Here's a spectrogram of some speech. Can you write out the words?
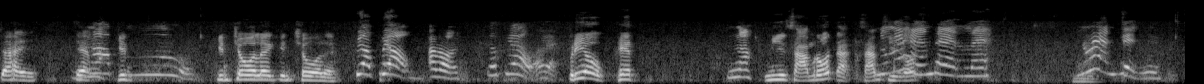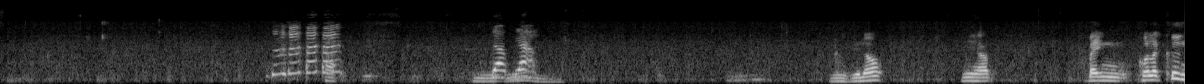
ใจเนี่ยกินปูกินโชว์เลยกินโชว์เลย เปรี้ยวเปรี้ยวอร่อยเปรี้ยวๆอะไรเปรี้ยวเผ็ดนะมีสามรสอะสามหนูสี่ไม่รสเห็นเผ็ดเลยหนูไม่เห็นเผ็ดเลยยับยับนี่พี่น้องนี่ครับ แบ่งคนละครึ่ง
